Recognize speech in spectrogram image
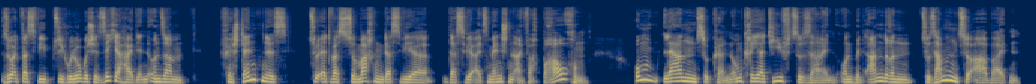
so etwas wie psychologische Sicherheit in unserem Verständnis zu etwas zu machen, das wir, das wir als Menschen einfach brauchen, um lernen zu können, um kreativ zu sein und mit anderen zusammenzuarbeiten,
